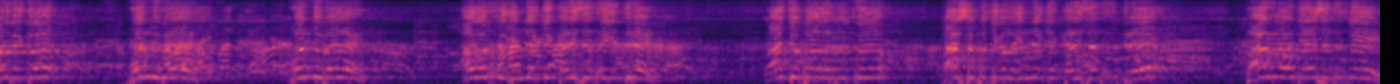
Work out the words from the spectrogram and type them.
ಮಾಡಬೇಕು? ಒಂದು ವೇಳೆ ಒಂದು ವೇಳೆ ಅವರು ಹಿಂದಕ್ಕೆ ಕರೆಸದೇ ಇದ್ರೆ ರಾಜ್ಯಪಾಲರಿಗೂ ರಾಷ್ಟ್ರಪತಿಗಳು ಹಿಂದಕ್ಕೆ ಕರೆಸದೇ ಇದ್ರೆ, ಬಾಂಗ್ಲಾದೇಶದಲ್ಲಿ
